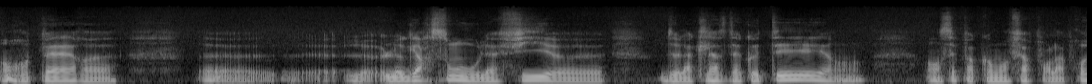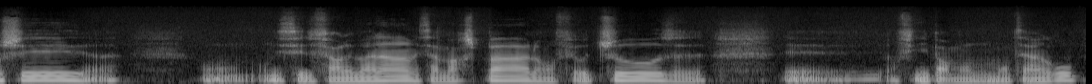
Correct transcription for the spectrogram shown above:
on repère euh, euh, le, garçon ou la fille de la classe d'à côté, on, ne sait pas comment faire pour l'approcher on, essaie de faire le malin, mais ça marche pas. Alors on fait autre chose. Euh, et on finit par monter un groupe.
